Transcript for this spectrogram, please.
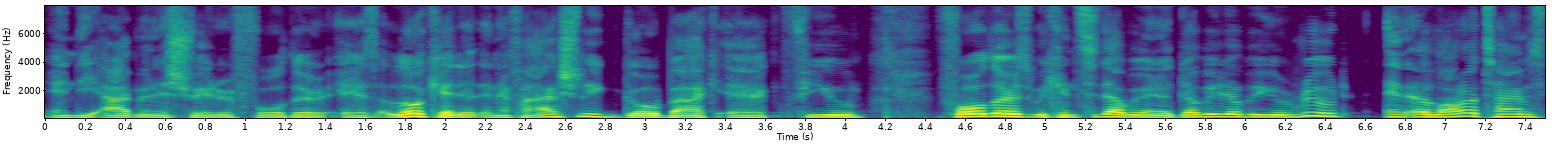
and the administrator folder is located. And if I actually go back a few folders, we can see that we're in a www root. And a lot of times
